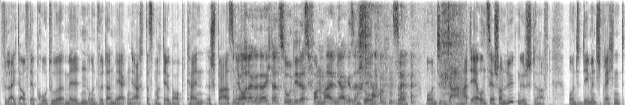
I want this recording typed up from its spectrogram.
vielleicht auf der Pro Tour melden und wird dann mehr merken, ach, das macht ja überhaupt keinen Spaß. Und ja, da gehöre ich dazu, die das vor einem halben Jahr gesagt so, haben. So, und da hat er uns ja schon Lügen gestraft. Und dementsprechend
